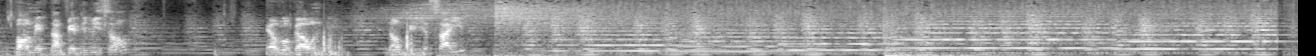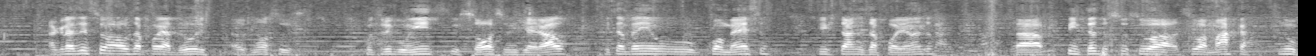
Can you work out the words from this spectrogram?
principalmente na primeira divisão. É o lugar onde não queria sair. Agradeço aos apoiadores, aos nossos contribuintes, os sócios em geral e também o comércio que está nos apoiando, está pintando sua, sua marca no,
